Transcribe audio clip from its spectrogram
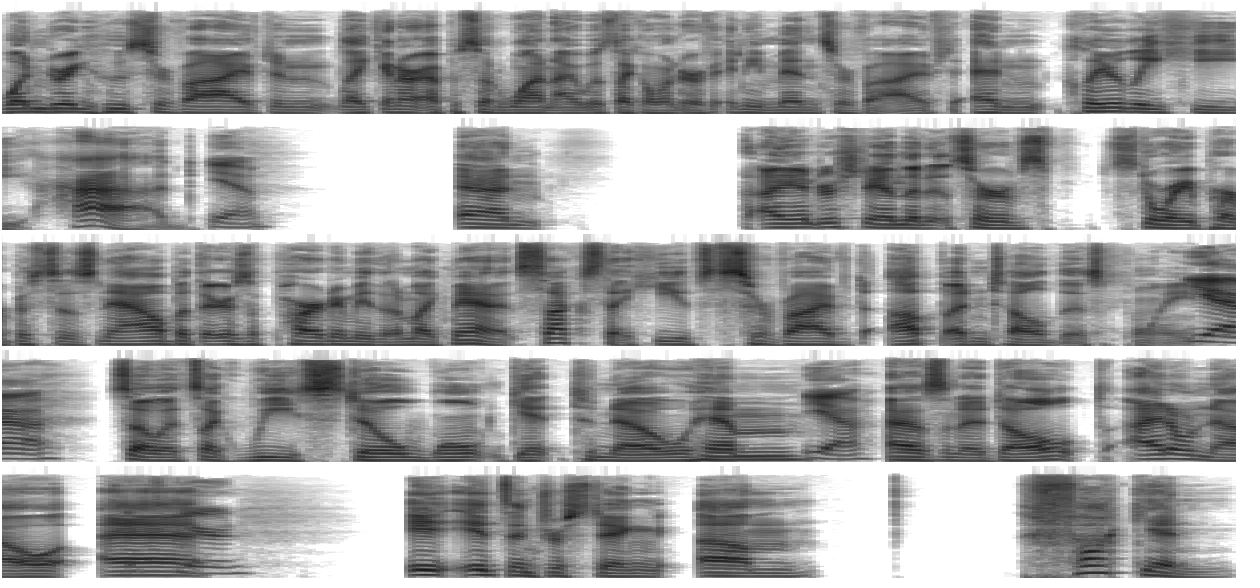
wondering who survived. And like in our episode one, I was like, I wonder if any men survived, and clearly he had. yeah, And I understand that it serves story purposes now, but there's a part of me that I'm like, man, it sucks that he's survived up until this point. yeah, So it's like we still won't get to know him yeah. as an adult. I don't know. It's Uh, weird. it, it's interesting. Um, fucking,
